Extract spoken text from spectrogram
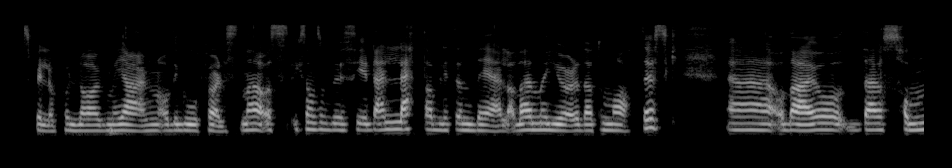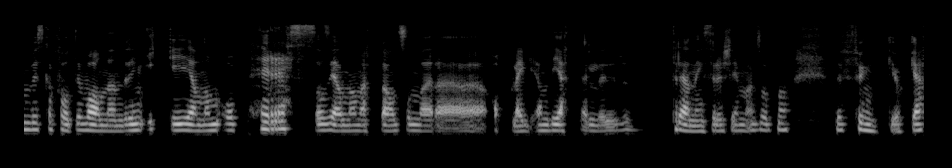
spille på lag med hjernen og de gode følelsene. Og sant, som du sier, det er lett å ha blitt en del av deg. Nå gjør du det automatisk. Eh, og det er, jo, det er jo sånn vi skal få til vaneendring, ikke gjennom å presse oss gjennom et eller annet sånn der eh, opplegg, en diett eller treningsregime eller sånt noe. Det funker jo ikke.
